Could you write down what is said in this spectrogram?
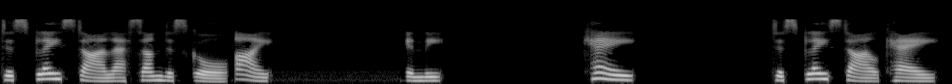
display style S underscore I in the K display style K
